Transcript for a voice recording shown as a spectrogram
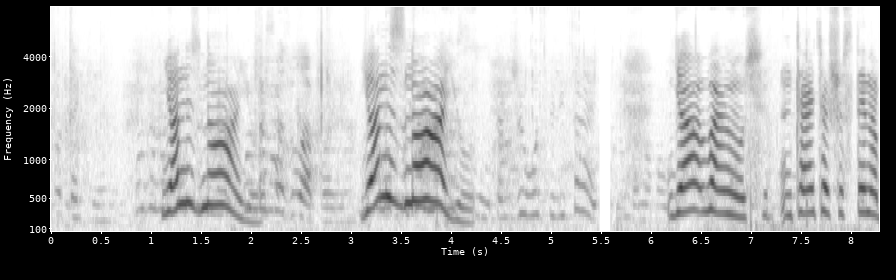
Что такие? Я не знаю. А? Я не знаю. Там же оси літають. Я вернусь. Третя частина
